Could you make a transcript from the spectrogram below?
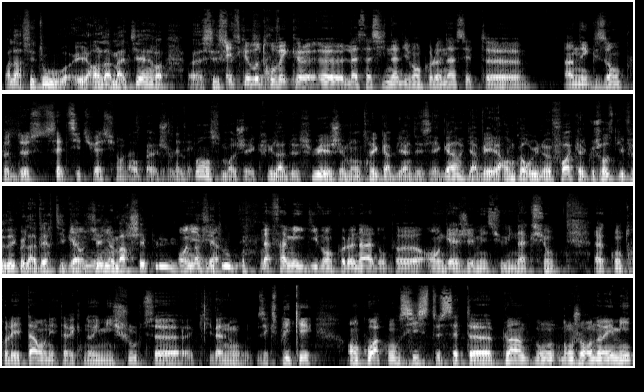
Voilà, c'est tout. Et en la matière, euh, c'est Est-ce que vous trouvez que euh, l'assassinat d'Ivan Colonna, c'est euh, un exemple de cette situation-là oh ben, Je le pense. Moi, j'ai écrit là-dessus et j'ai montré qu'à bien des égards, il y avait encore une fois quelque chose qui faisait que la verticalité ne marchait plus. On y vient. Tout. La famille d'Ivan Colonna a donc euh, engagé, messieurs, une action euh, contre l'État. On est avec Noémie Schulz euh, qui va nous expliquer en quoi consiste cette plainte. bonjour Noémie.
